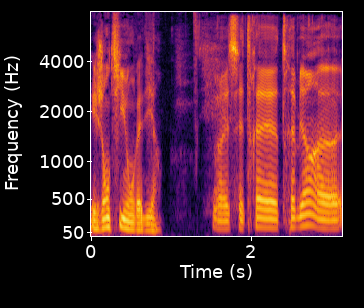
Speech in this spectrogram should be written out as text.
gentil, on va dire. Ouais, c'est très très bien. Euh,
